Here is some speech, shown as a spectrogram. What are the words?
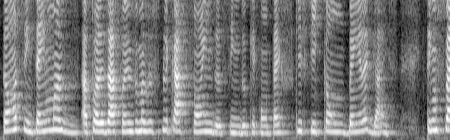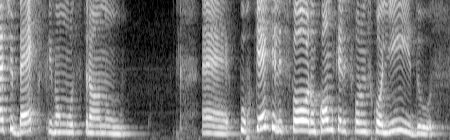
Então, assim, tem umas atualizações, umas explicações, assim, do que acontece que ficam bem legais. Tem uns flashbacks que vão mostrando é, por que, que eles foram, como que eles foram escolhidos,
